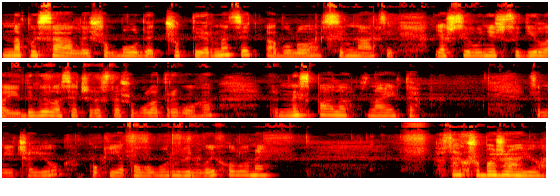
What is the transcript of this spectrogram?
Написали, що буде 14, а було 17. Я ж цілу ніч сиділа і дивилася через те, що була тривога. Не спала, знаєте. Це мій чайок. Поки я поговорю, він вихолоне. Так що бажаю,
